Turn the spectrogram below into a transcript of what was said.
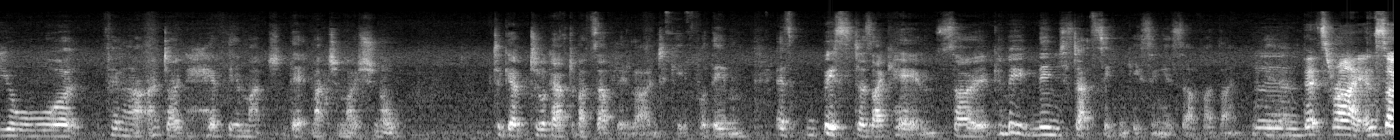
you're feeling like I don't have that much that much emotional to give to look after myself, let alone to care for them as best as I can. So it can be then you start second guessing yourself. I think. Mm, yeah. That's right, and so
